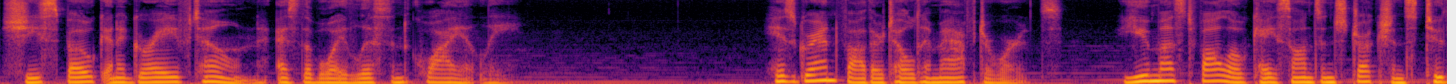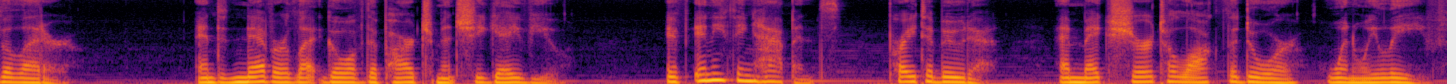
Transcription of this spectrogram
She spoke in a grave tone as the boy listened quietly. His grandfather told him afterwards, You must follow Kei-san's instructions to the letter, and never let go of the parchment she gave you. If anything happens, pray to Buddha and make sure to lock the door when we leave.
